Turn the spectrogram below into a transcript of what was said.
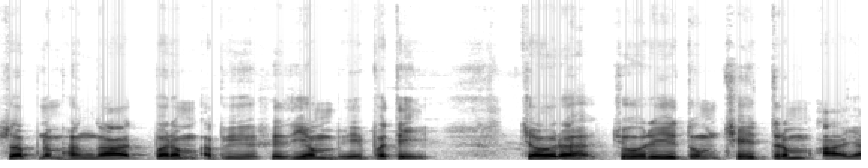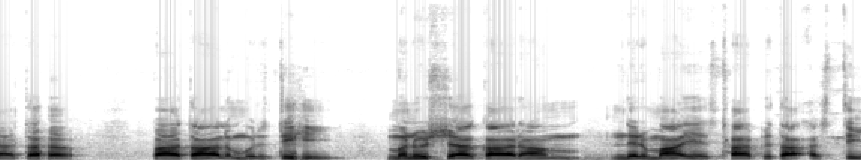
स्वप्नभंगात् परम अपि हृदय वेपते। चौर चोरयितुं क्षेत्र आयाता। पातालमूर्ति मनुष्याकारा निर्माय स्थापिता अस्ति।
